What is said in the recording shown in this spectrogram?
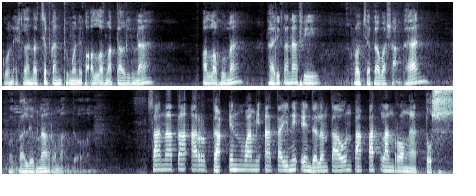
kok nek wulan rejab kan dungane kok Allahumma barikhna Allahumma barik lana fi rojab wa sya'ban wa balighna ramadan sanata arba'in wa mi'ataini ing dalam tahun papat lan rongatus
